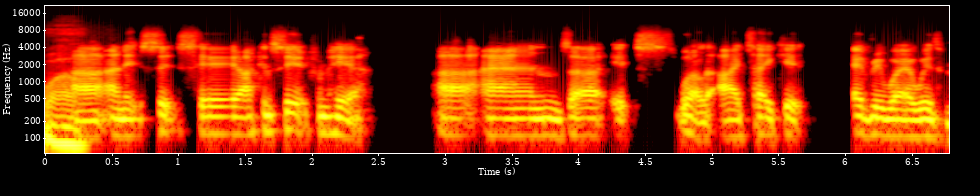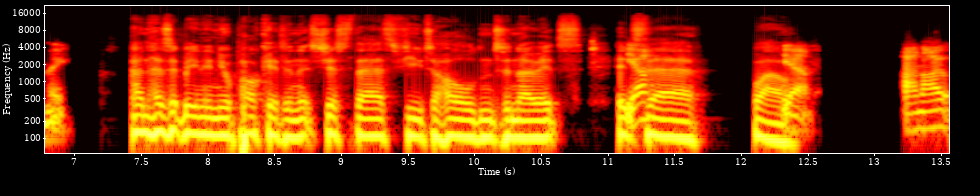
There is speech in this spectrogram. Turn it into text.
Wow. Uh, and it sits here. I can see it from here. Uh, and uh, it's, well, I take it everywhere with me. And has it been in your pocket and it's just there for you to hold and to know it's it's yeah. there Wow. Yeah. And I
